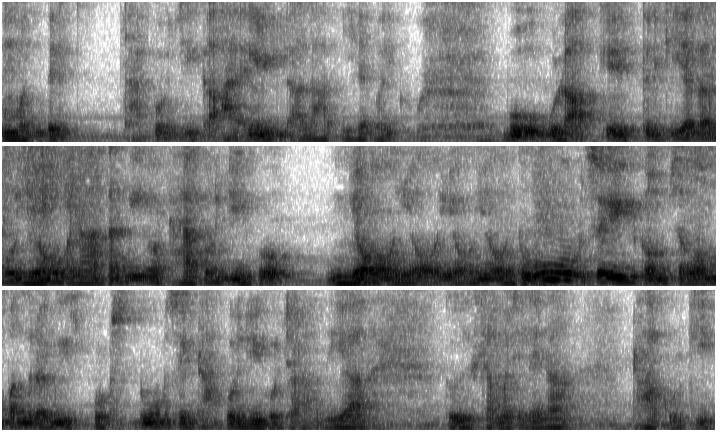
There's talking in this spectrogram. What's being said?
मंदिर ठाकुर जी का है, लीलाधारी है भाई, वो गुलाब के इत्र की अगर वो यों बना कर भी और ठाकुर जी को यो यो यो यो, दूर से ही कम से कम पंद्रह बीस फुट दूर से ठाकुर जी को चढ़ा दिया। तो समझ लेना ठाकुर की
